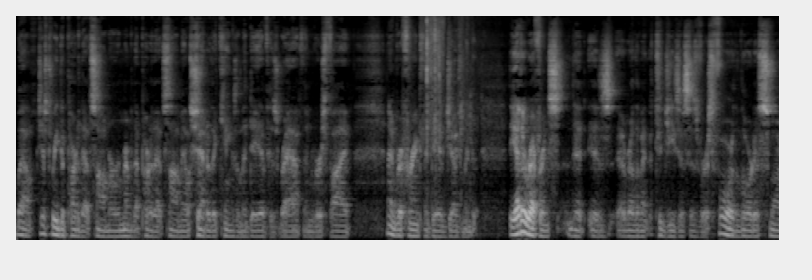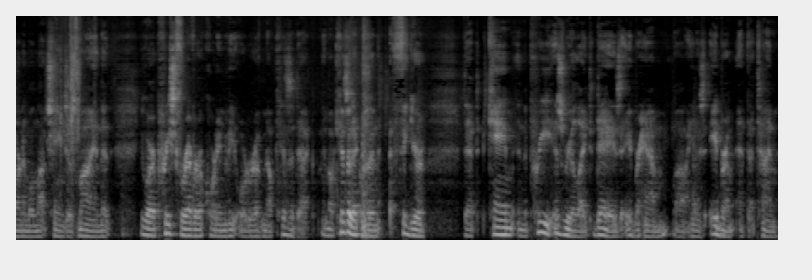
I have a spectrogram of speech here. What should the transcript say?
well, just read the part of that psalm or remember that part of that psalm. He'll shatter the kings on the day of his wrath in verse 5. I'm referring to the day of judgment. The other reference that is uh, relevant to Jesus is verse 4 The Lord has sworn and will not change his mind that you are a priest forever according to the order of Melchizedek. And Melchizedek was a figure that came in the pre Israelite days. Abraham, uh, he was Abram at that time,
